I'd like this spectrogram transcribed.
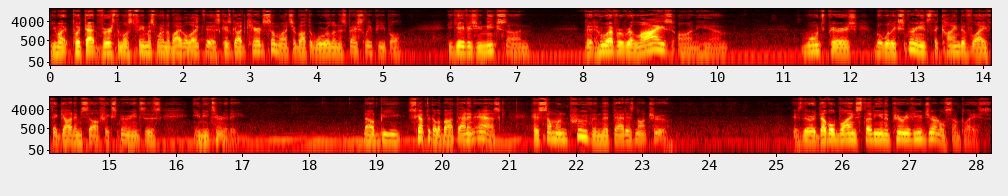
You might put that verse, the most famous one in the Bible, like this because God cared so much about the world and especially people, He gave His unique Son that whoever relies on Him won't perish, but will experience the kind of life that God Himself experiences in eternity. Now be skeptical about that and ask Has someone proven that that is not true? Is there a double blind study in a peer reviewed journal someplace?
